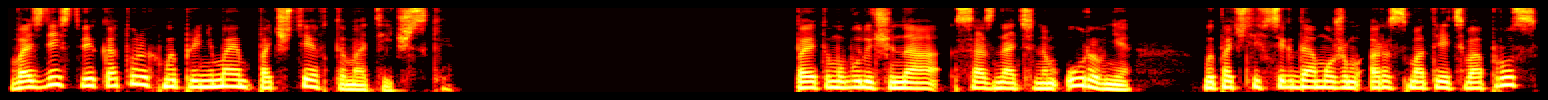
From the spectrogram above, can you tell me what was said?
воздействие которых мы принимаем почти автоматически. Поэтому, будучи на сознательном уровне, мы почти всегда можем рассмотреть вопрос,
